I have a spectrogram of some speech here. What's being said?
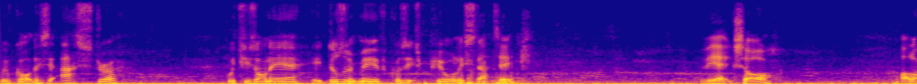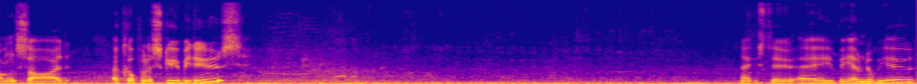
We've got this Astra which is on air. It doesn't move because it's purely static. VXR alongside a couple of Scooby-Doos. Next to a BMW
